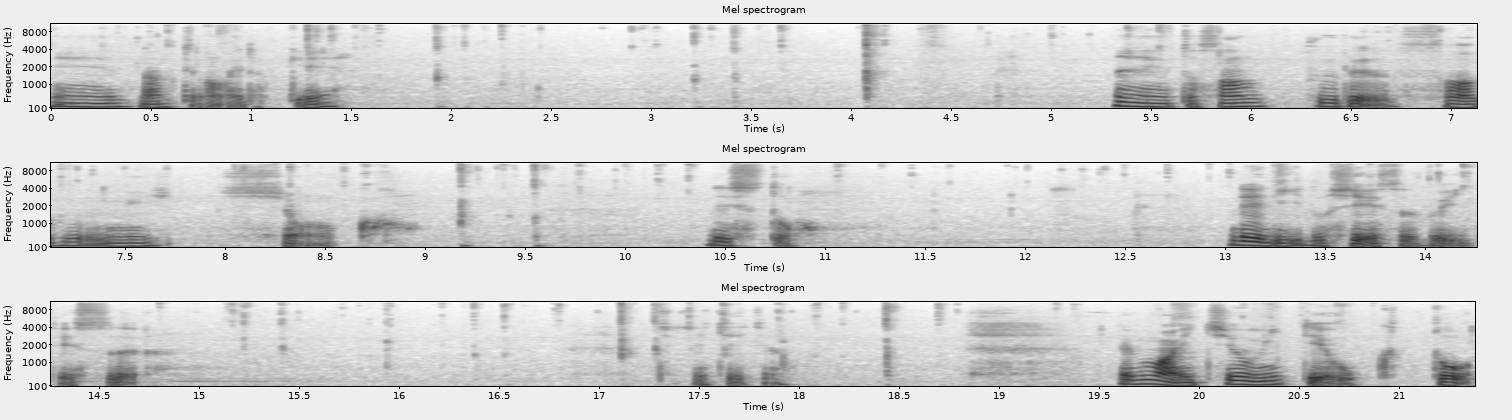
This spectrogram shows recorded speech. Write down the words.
えー、なんて名前だっけ？えっ、ー、と、サンプルサブミッションか。ですと。で、リード CSV です。ちゃちゃちゃちゃ。で、まあ一応見ておくと、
